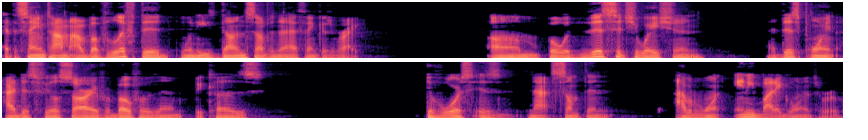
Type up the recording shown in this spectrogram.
at the same time, I've uplifted when he's done something that I think is right. Um, but with this situation, at this point, I just feel sorry for both of them because divorce is not something I would want anybody going through.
